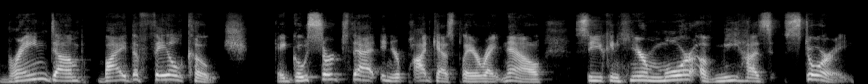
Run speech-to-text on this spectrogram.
Brain Dump by the Fail Coach. Okay, go search that in your podcast player right now so you can hear more of Miha's story.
